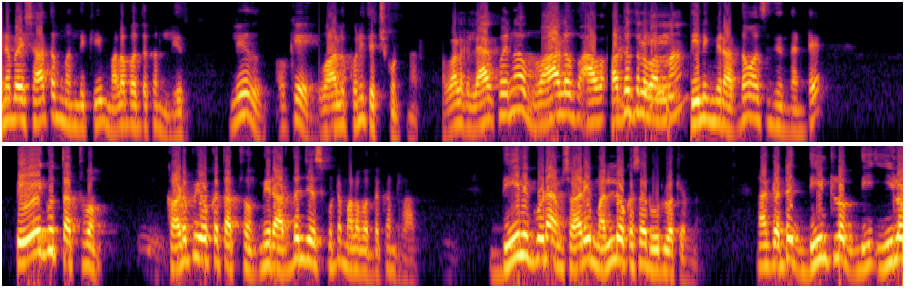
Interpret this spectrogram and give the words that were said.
ఎనభై శాతం మందికి మలబద్ధకం లేదు. లేదు ఓకే. వాళ్ళు కొని తెచ్చుకుంటున్నారు. వాళ్ళకి లేకపోయినా వాళ్ళ పద్ధతుల వలన దీనికి మీరు అర్థం అవ్వాల్సింది ఏంటంటే పేగు తత్వం కడుపు యొక్క తత్వం మీరు అర్థం చేసుకుంటే మలబద్ధకం రాదు. దీనికి కూడా ఐఎమ్ సారీ మళ్ళీ ఒకసారి ఊర్లోకి వెళ్దాం. నాకంటే దీంట్లో ఈలో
